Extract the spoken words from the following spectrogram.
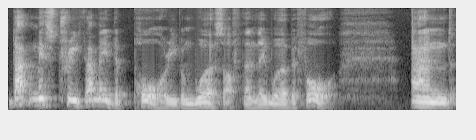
that mistreat that made the poor even worse off than they were before. And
